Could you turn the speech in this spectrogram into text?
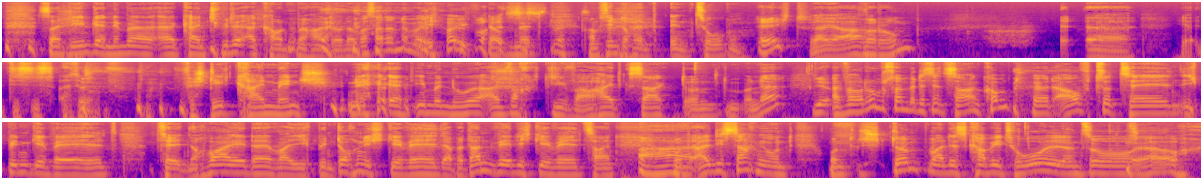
seitdem der nicht mehr äh, keinen Twitter-Account mehr hat, oder was hat er nicht mehr? Ich, ich glaube nicht. nicht. Haben sie ihm doch ent, entzogen. Echt? Ja, ja. Warum? Äh, ja, das ist, also, versteht kein Mensch. Ne? Er hat immer nur einfach die Wahrheit gesagt und, ne? Ja. Einfach, warum soll man das jetzt sagen? Kommt, hört auf zu zählen, ich bin gewählt, zählt noch weiter, weil ich bin doch nicht gewählt, aber dann werde ich gewählt sein. Ah. Und all die Sachen und, und stürmt mal das Kapitol und so, ja.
